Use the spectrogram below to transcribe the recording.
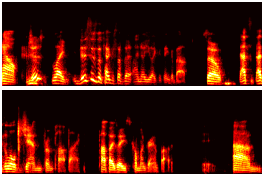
Now, mm-hmm. just like this is the type of stuff that I know you like to think about. So that's that's a little gem from Popeye. Popeye's what I used to call my grandfather. Um,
